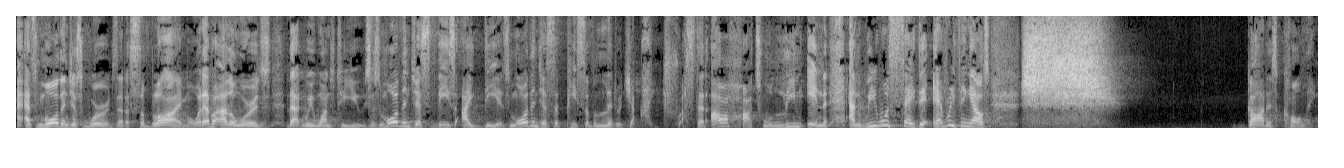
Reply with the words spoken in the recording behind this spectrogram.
As more than just words that are sublime or whatever other words that we want to use. It's more than just these ideas, more than just a piece of literature. I trust that our hearts will lean in and we will say to everything else, shh, God is calling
